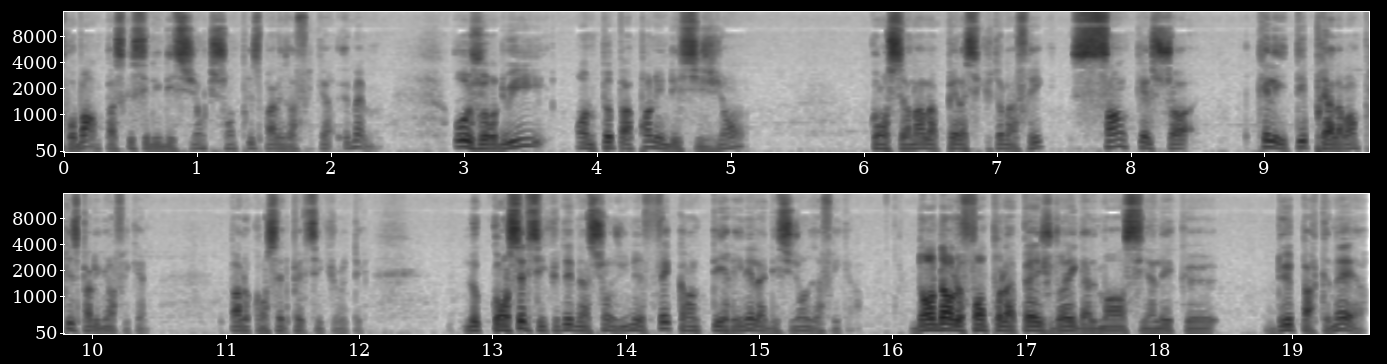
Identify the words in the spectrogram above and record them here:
probants parce que c'est des décisions qui sont prises par les Africains eux-mêmes. Aujourd'hui, on ne peut pas prendre une décision concernant la paix et la sécurité en Afrique sans qu'elle soit qu'elle ait été préalablement prise par l'Union africaine, par le Conseil de paix et de sécurité. Le Conseil de sécurité des Nations Unies ne fait qu'entériner la décision des Africains. Dans le Fonds pour la paix, je voudrais également signaler que deux partenaires,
